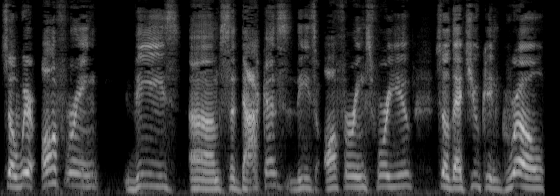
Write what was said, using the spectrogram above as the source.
So we're offering these um, sadakas, these offerings for you so that you can grow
